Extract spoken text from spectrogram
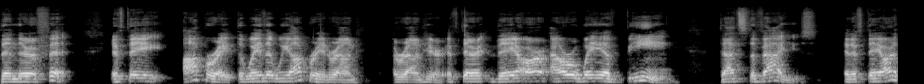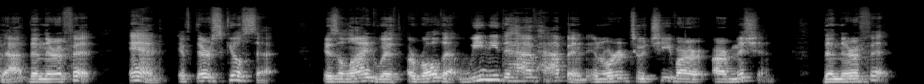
then they're a fit. If they operate the way that we operate around around here, if they're they are our way of being, that's the values. And if they are that, then they're a fit. And if their skill set is aligned with a role that we need to have happen in order to achieve our, our mission, then they're a fit.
